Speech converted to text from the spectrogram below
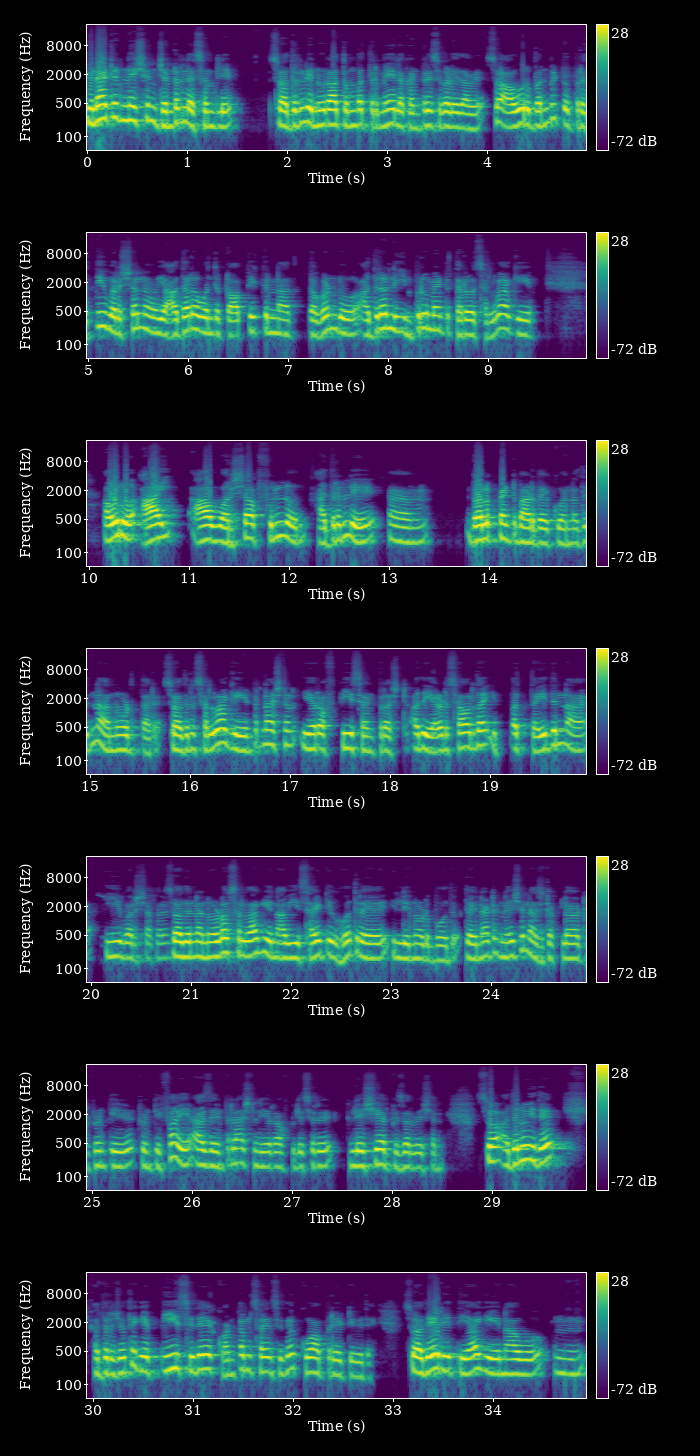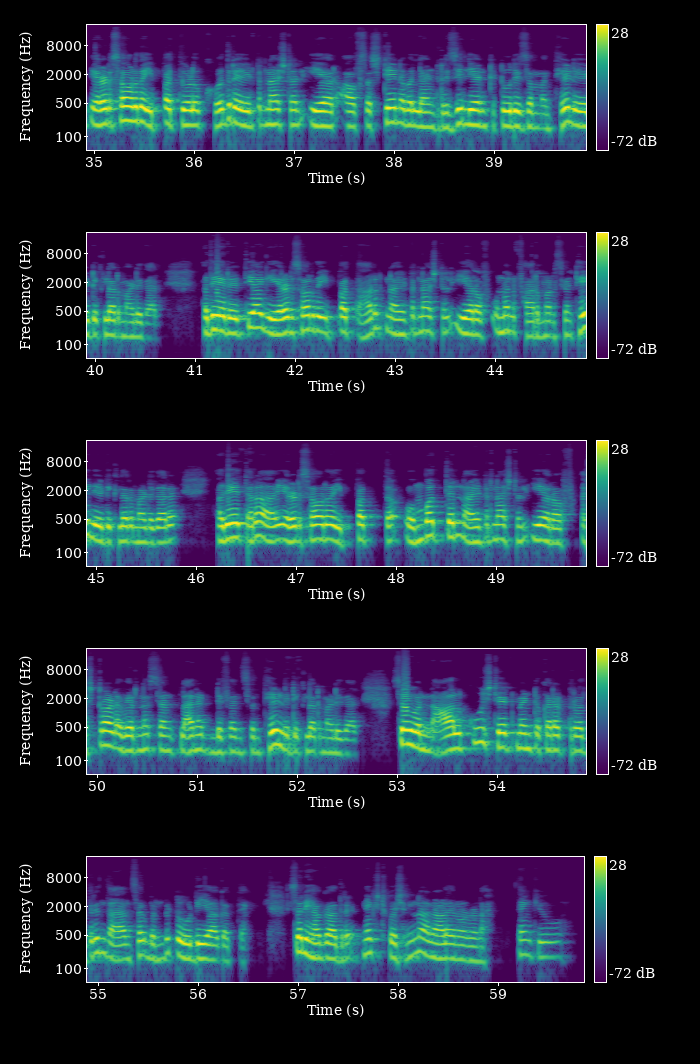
United Nation General Assembly so ಅದರಲ್ಲಿ ನೂರ ತೊಂಬತ್ತರ ಮೇಲೆ ಕಂಟ್ರೀಸ್ಗಳಿದ್ದಾವೆ ಸೊ ಅವರು ಬಂದ್ಬಿಟ್ಟು ಪ್ರತಿ ವರ್ಷನೂ ಯಾವ್ದಾರ ಒಂದು ಟಾಪಿಕ್ನ ತಗೊಂಡು ಅದರಲ್ಲಿ ಇಂಪ್ರೂವ್ಮೆಂಟ್ ತರೋ ಸಲುವಾಗಿ, ಅವರು ಆ ಆ ವರ್ಷ ಫುಲ್ಲು ಅದರಲ್ಲಿ ಡೆವಲಪ್ಮೆಂಟ್ ಮಾಡಬೇಕು ಅನ್ನೋದನ್ನ ನೋಡ್ತಾರೆ. ಸೊ ಅದ್ರ ಸಲುವಾಗಿ international year of peace and trust ಅದು ಎರಡು ಸಾವಿರದ ಇಪ್ಪತ್ತೈದನ್ನ ಈ ವರ್ಷ ಸೊ ಅದನ್ನ ನೋಡೋ ಸಲುವಾಗಿ ನಾವು ಈ ಸೈಟಿಗೆ ಹೋದ್ರೆ ಇಲ್ಲಿ ನೋಡಬಹುದು the United Nation as declare twenty twenty five as international year of glacier preservation so ಅದನ್ನು ಇದೆ. ಅದರ ಜೊತೆಗೆ ಪೀಸ್ ಇದೆ ಕ್ವಾಂಟಮ್ ಸೈನ್ಸ್ ಇದೆ ಕೋಆಪರೇಟಿವ್ ಇದೆ. ಸೊ ಅದೇ ರೀತಿಯಾಗಿ ನಾವು ಎರಡು ಸಾವಿರದ ಇಪ್ಪತ್ತೇಳಕ್ಕೆ ಹೋದ್ರೆ international year of sustainable and resilient tourism ಅಂತ ಹೇಳಿ ಡಿಕ್ಲೇರ್ ಮಾಡಿದ್ದಾರೆ. ಅದೇ ರೀತಿಯಾಗಿ ಎರಡು ಸಾವಿರದ ಇಪ್ಪತ್ತಾರನ್ನ international year of woman farmers ಅಂತ ಹೇಳಿ ಡಿಕ್ಲೇರ್ ಮಾಡಿದ್ದಾರೆ. ಅದೇ ಥರ ಎರಡು ಸಾವಿರದ ಇಪ್ಪತ್ತ ಒಂಬತ್ತನ್ನ international year of asteroid awareness and planet defence ಅಂತ ಹೇಳಿ ಡಿಕ್ಲೇರ್ ಮಾಡಿದ್ದಾರೆ. ಸೊ ಇವು ನಾಲ್ಕು ಸ್ಟೇಟ್ಮೆಂಟ್ ಕರೆಕ್ಟ್ ಇರೋದ್ರಿಂದ ಆನ್ಸರ್ ಬಂದ್ಬಿಟ್ಟು ಡಿ ಆಗುತ್ತೆ. ಸರಿ, ಹಾಗಾದರೆ ನೆಕ್ಸ್ಟ್ ಕ್ವಶನ್ನ ನಾಳೆ ನೋಡೋಣ. Thank you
